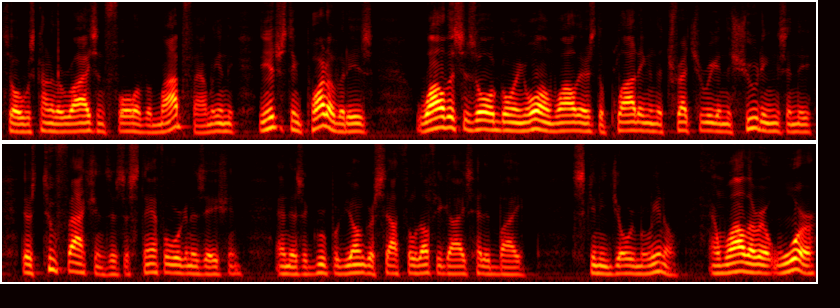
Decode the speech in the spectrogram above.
So it was kind of the rise and fall of a mob family. And the, the interesting part of it is, while this is all going on, while there's the plotting and the treachery and the shootings, and the, there's two factions. There's a Stanfa organization, and there's a group of younger South Philadelphia guys headed by Skinny Joey Merlino. And while they're at war,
